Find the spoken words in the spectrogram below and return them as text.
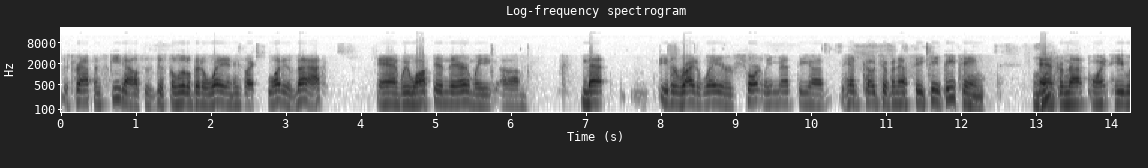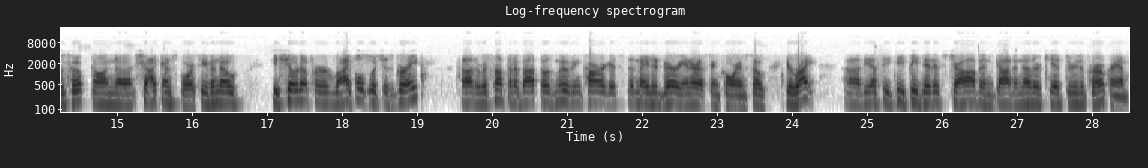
the trap and skeet house is just a little bit away, and he's like, "What is that?" And we walked in there, and we um, met either right away or shortly met the uh, head coach of an SCTP team. Mm-hmm. And from that point, he was hooked on uh, shotgun sports. Even though he showed up for rifles, which is great, uh, there was something about those moving targets that made it very interesting for him. So you're right. Uh, the SCTP did its job and got another kid through the program.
